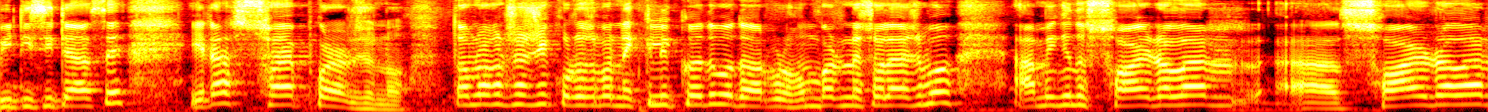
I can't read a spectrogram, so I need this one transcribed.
বিটিসিটা আছে, এটা সোয়াপ করার জন্য। তো আমরা এখন সরাসরি ক্রোজ বাটনে ক্লিক করে দেবো তারপর পর হোম বাটনে চলে আসব। আমি কিন্তু ছয় ডলার ছয় ডলার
